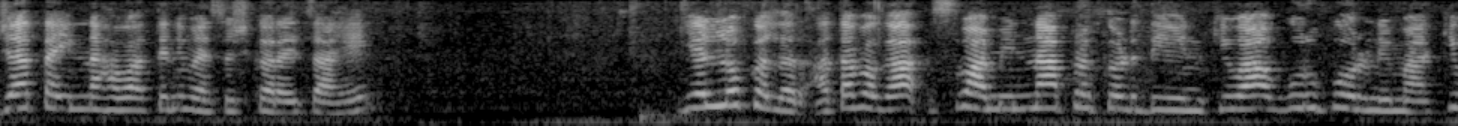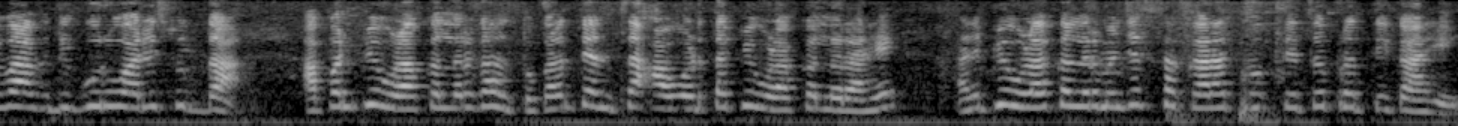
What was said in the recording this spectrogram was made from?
ज्या ताईंना हवा त्यांनी मेसेज करायचा आहे. येल्लो कलर आता बघा स्वामींना प्रकट दिन किंवा गुरुपौर्णिमा किंवा अगदी गुरुवारी सुद्धा आपण पिवळा कलर घालतो कारण त्यांचा आवडता पिवळा कलर आहे. आणि पिवळा कलर म्हणजे सकारात्मकतेचं प्रतीक आहे.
